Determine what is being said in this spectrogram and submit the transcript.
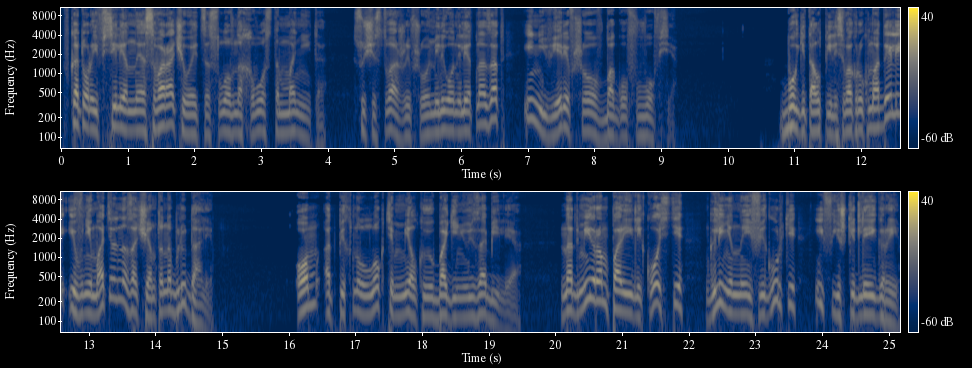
в которой Вселенная сворачивается, словно хвостом манита существа, жившего миллионы лет назад и не верившего в богов вовсе. Боги толпились вокруг модели и внимательно за чем-то наблюдали. Ом отпихнул локтем мелкую богиню изобилия. Над миром парили кости, глиняные фигурки и фишки для игры.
